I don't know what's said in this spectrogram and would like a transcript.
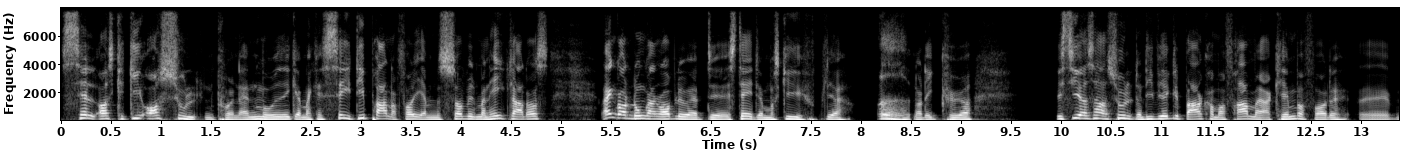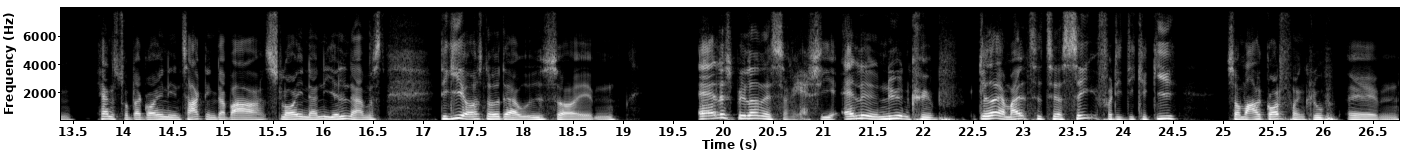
selv også kan give os sulten på en anden måde. Ikke? At man kan se, de brænder for det, jamen så vil man helt klart også... Man kan godt nogle gange opleve, at øh, stadion måske bliver, øh, når det ikke kører. Hvis de også har sult, når de virkelig bare kommer frem og kæmper for det, øh, Kanstrup, der går ind i en takning, der bare slår en anden ihjel nærmest, det giver også noget derude, så øh, alle spillerne, så vil jeg sige, alle nyindkøb glæder jeg mig altid til at se, fordi de kan give så meget godt for en klub. Øh,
